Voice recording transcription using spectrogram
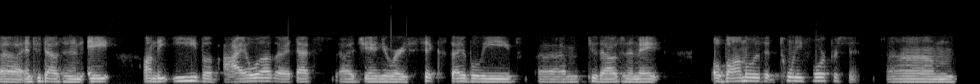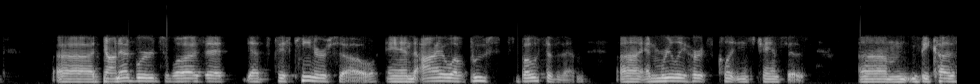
uh, in 2008 on the eve of Iowa. That's uh, January 6th, I believe, um, 2008. Obama was at 24 percent. Um, uh, John Edwards was at, at 15 or so, and Iowa boosts both of them uh, and really hurts Clinton's chances um, because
